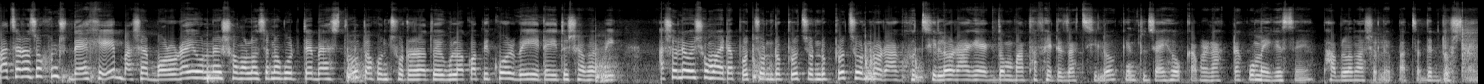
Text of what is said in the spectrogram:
বাচ্চারা যখন দেখে বাসার বড়রাই অন্যের সমালোচনা করতে ব্যস্ত, তখন ছোটরা তো এগুলা কপি করবেই, এটাই তো স্বাভাবিক। আসলে ওই সময়টা প্রচণ্ড প্রচণ্ড প্রচণ্ড রাগ হচ্ছিল, রাগে একদম মাথা ফেটে যাচ্ছিল। কিন্তু যাই হোক, আমার রাগটা কমে গেছে। ভাবলাম আসলে বাচ্চাদের দোষ নাই।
